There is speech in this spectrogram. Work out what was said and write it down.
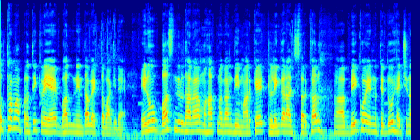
ಉತ್ತಮ ಪ್ರತಿಕ್ರಿಯೆ ಬಂದ್ನಿಂದ ವ್ಯಕ್ತವಾಗಿದೆ. ಇನ್ನು ಬಸ್ ನಿಲ್ದಾಣ, ಮಹಾತ್ಮ ಗಾಂಧಿ ಮಾರ್ಕೆಟ್, ಲಿಂಗರಾಜ್ ಸರ್ಕಲ್ ಬೀಕೋ ಎನ್ನುತ್ತಿದ್ದು ಹೆಚ್ಚಿನ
